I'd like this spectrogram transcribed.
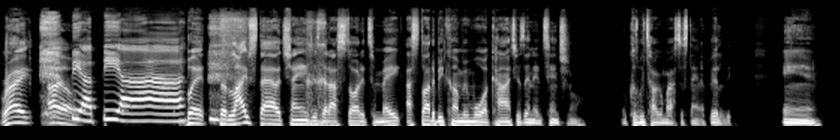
Right? Um, Pia pia. But the lifestyle changes that I started to make, I started becoming more conscious and intentional because we're talking about sustainability. And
